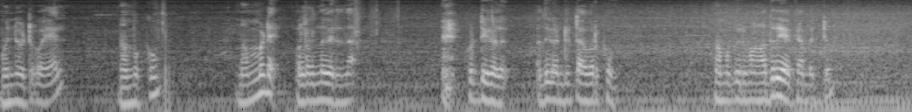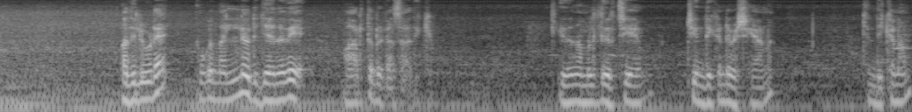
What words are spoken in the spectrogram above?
മുന്നോട്ട് പോയാൽ നമുക്കും നമ്മുടെ വളർന്നു വരുന്ന കുട്ടികൾ അത് കണ്ടിട്ട് അവർക്കും നമുക്കൊരു മാതൃകയാക്കാൻ പറ്റും. അതിലൂടെ നമുക്ക് നല്ലൊരു ജനതയെ വാർത്തെടുക്കാൻ സാധിക്കും. ഇത് നമ്മൾ തീർച്ചയായും ചിന്തിക്കേണ്ട വിഷയമാണ്. ചിന്തിക്കണം.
